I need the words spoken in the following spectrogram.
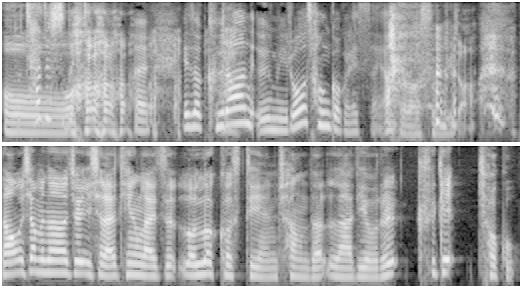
또 찾을 수도 있잖아요. 네. 그래서 그런 의미로 선곡을 했어요. 그렇습니다. 那我们下面呢就一起来听来自 롤러코스터 演唱的 라디오를 크게 켜고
